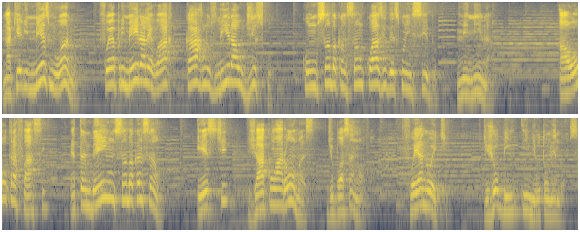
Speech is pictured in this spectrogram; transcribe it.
Naquele mesmo ano, foi a primeira a levar Carlos Lira ao disco, com um samba-canção quase desconhecido, Menina. A outra face é também um samba-canção este já com aromas de bossa nova. Foi a noite, de Jobim e Newton Mendonça.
